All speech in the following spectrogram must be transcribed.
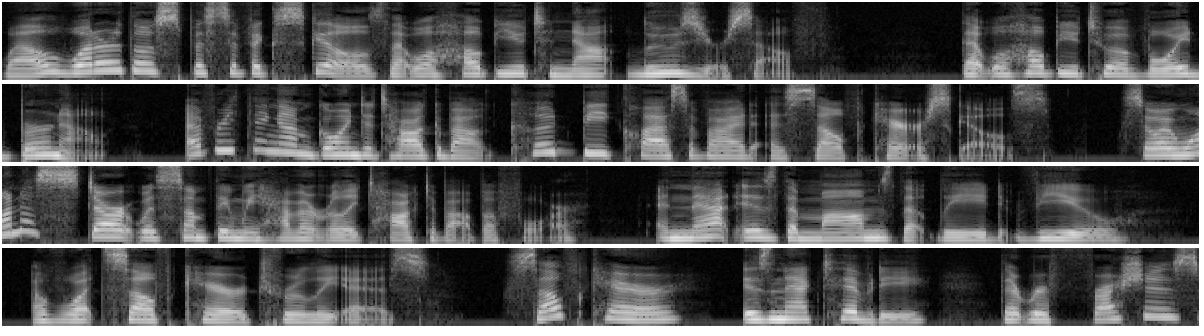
Well, what are those specific skills that will help you to not lose yourself? That will help you to avoid burnout? Everything I'm going to talk about could be classified as self care skills. So I want to start with something we haven't really talked about before, and that is the Moms That Lead view of what self care truly is. Self care is an activity that refreshes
